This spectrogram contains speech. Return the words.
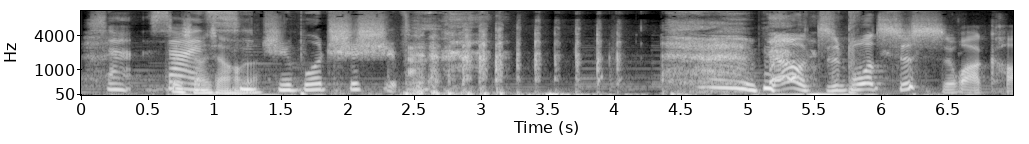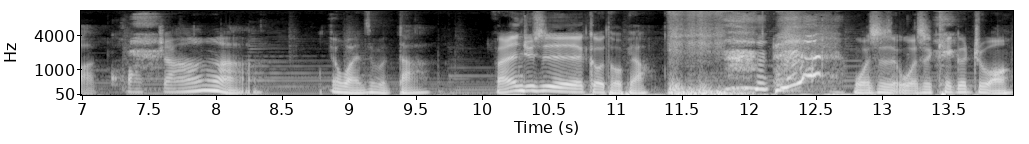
下 下一期直播吃屎吧！哪有直播吃屎？哇靠，夸张啊！要玩这么大，反正就是给我投票。我是我是 K 歌之王，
